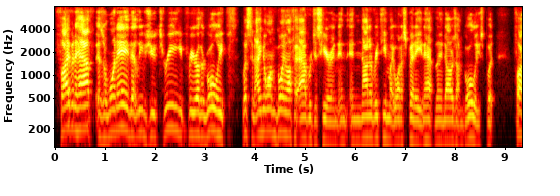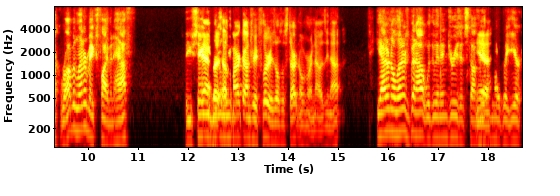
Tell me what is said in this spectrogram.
Five and a half as a one A that leaves you three for your other goalie. Listen, I know I'm going off of averages here, and and, and not every team might want to spend eight and a half million dollars on goalies, but fuck, Robin Lehner makes five and a half. Are you saying? Yeah, he but uh, Marc Andre Fleury is also starting over right now, is he not? yeah, I don't know. Lehner's been out with, injuries and stuff. Yeah. hasn't had a great year,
